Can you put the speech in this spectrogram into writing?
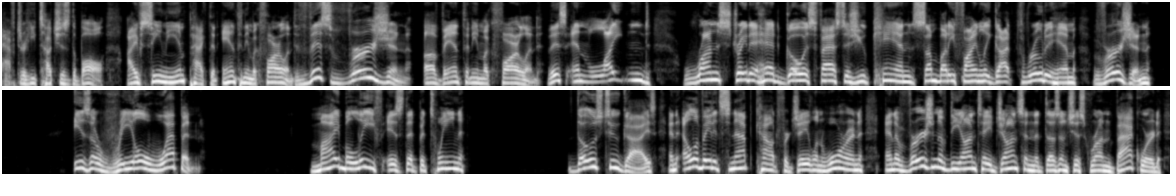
after he touches the ball. I've seen the impact that Anthony McFarland, this version of Anthony McFarland, this enlightened, run straight ahead, go as fast as you can, somebody finally got through to him version, is a real weapon. My belief is that between those two guys, an elevated snap count for Jaylen Warren, and a version of Diontae Johnson that doesn't just run backward.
